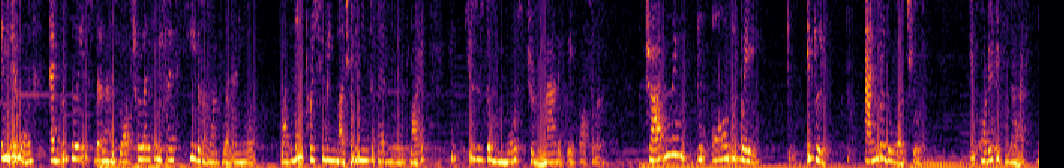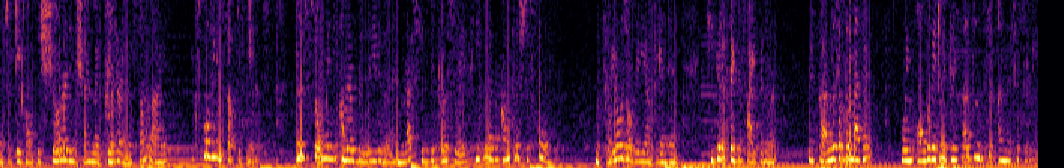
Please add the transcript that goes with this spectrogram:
In New Moon, Edward believes Bella has lost her life and decides he doesn't want live anymore. Rather than pursuing much the means of ending his life, he chooses the most dramatic way possible. Traveling to all the way to Italy to anger the Volturi. In order to do that, he has to take off his shirt and shine like glitter in the sunlight, exposing himself to newness. There are so many other believable and less ridiculous ways he could have accomplished his goal. Victoria was already out to get him. He could have picked a fight with her. Regardless of the method, going all the way to Italy felt a little unnecessary,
